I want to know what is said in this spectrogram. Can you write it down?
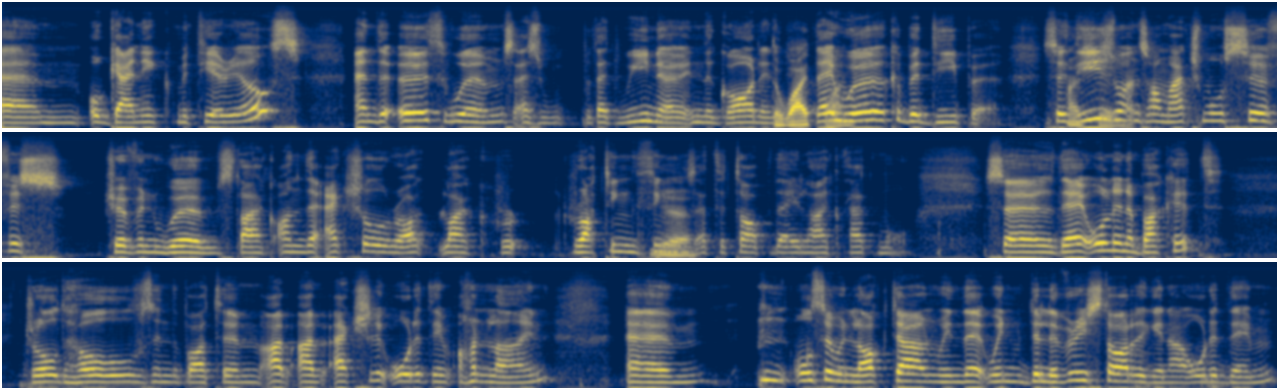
um, organic materials. And the earthworms, as w- that we know in the garden, The they one. work a bit deeper. So I these see. ones are much more surface-driven worms, like on the actual rot, like r- rotting things Yeah. at the top. They like that more. So they're all in a bucket, drilled holes in the bottom. I've, I've actually ordered them online. Um, also in lockdown, when the when delivery started again, I ordered them.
